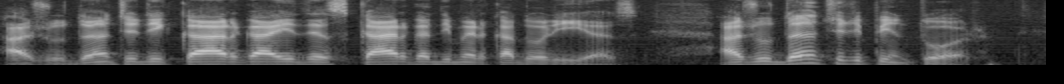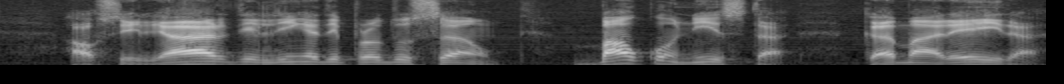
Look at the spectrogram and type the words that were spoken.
ajudante de carga e descarga de mercadorias, ajudante de pintor, auxiliar de linha de produção, balconista, camareira,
